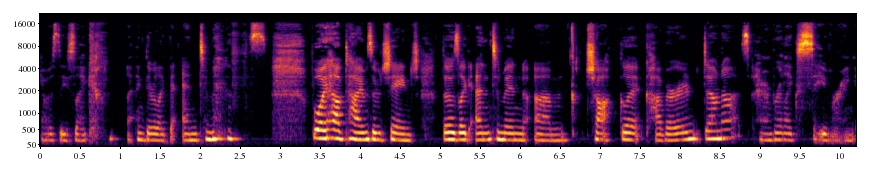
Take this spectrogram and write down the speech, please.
It was these like, I think they were like the Entenmann's boy, how times have changed. Those like Entenmann um, chocolate covered donuts. And I remember like savoring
